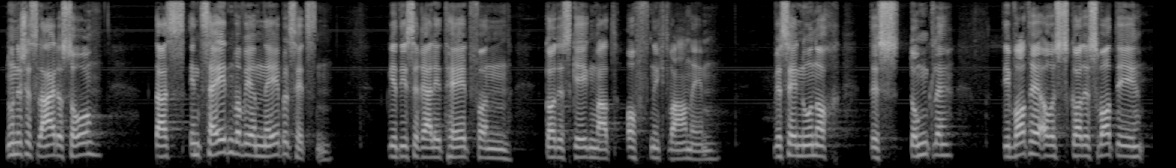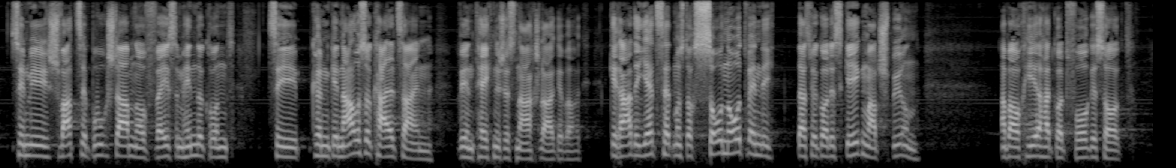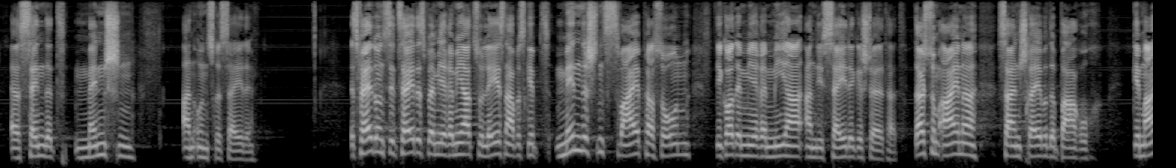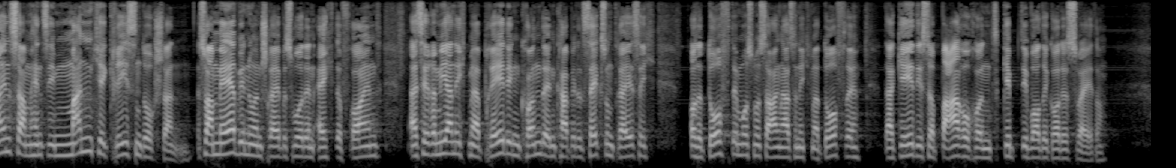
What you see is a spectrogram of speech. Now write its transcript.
Nun ist es leider so, dass in Zeiten, wo wir im Nebel sitzen, wir diese Realität von Gottes Gegenwart oft nicht wahrnehmen. Wir sehen nur noch das Dunkle. Die Worte aus Gottes Wort, die sind wie schwarze Buchstaben auf weißem Hintergrund. Sie können genauso kalt sein wie ein technisches Nachschlagewerk. Gerade jetzt hätten wir es doch so notwendig, dass wir Gottes Gegenwart spüren. Aber auch hier hat Gott vorgesorgt. Er sendet Menschen an unsere Seite. Es fällt uns die Zeit, es beim Jeremia zu lesen, aber es gibt mindestens zwei Personen, die Gott im Jeremia an die Seite gestellt hat. Da ist zum einen sein Schreiber, der Baruch. Gemeinsam haben sie manche Krisen durchstanden. Es war mehr wie nur ein Schreiber, es wurde ein echter Freund. Als Jeremia nicht mehr predigen konnte in Kapitel 36, oder durfte, muss man sagen, also nicht mehr durfte, da geht dieser Baruch und gibt die Worte Gottes weiter.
